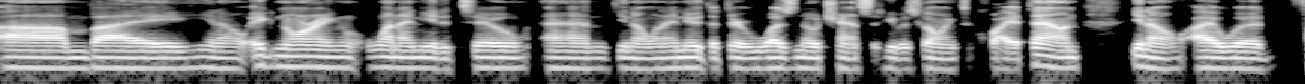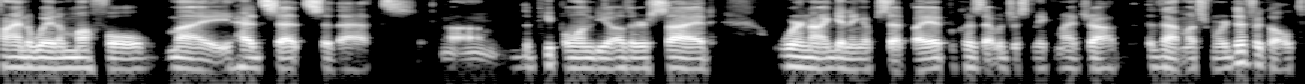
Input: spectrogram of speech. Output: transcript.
um, by you know ignoring when I needed to, and you know when I knew that there was no chance that he was going to quiet down, you know I would find a way to muffle my headset so that um, mm-hmm. the people on the other side were not getting upset by it because that would just make my job that much more difficult.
